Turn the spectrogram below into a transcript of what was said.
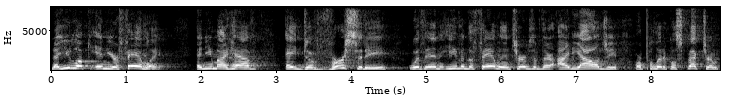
Now, you look in your family, and you might have a diversity within even the family in terms of their ideology or political spectrum,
